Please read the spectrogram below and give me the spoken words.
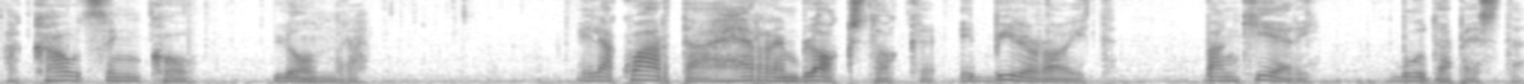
a Coutts Co, Londra, e la quarta a Herren Blockstock e Billroyd, banchieri, Budapest.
